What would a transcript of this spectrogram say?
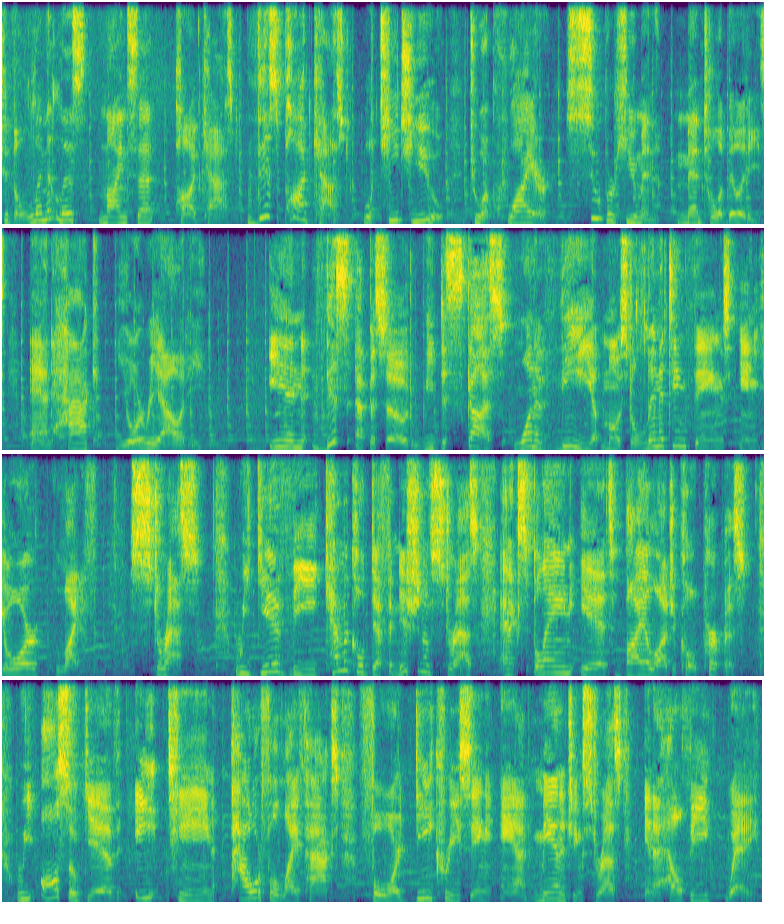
to the Limitless Mindset Podcast. This podcast will teach you to acquire superhuman mental abilities and hack your reality. In this episode, we discuss one of the most limiting things in your life stress. We give the chemical definition of stress and explain its biological purpose. We also give 18 powerful life hacks for decreasing and managing stress in a healthy way.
